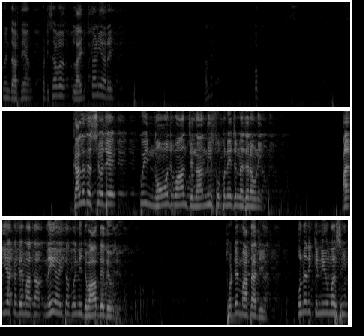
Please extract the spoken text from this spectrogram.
ਕੋਈ ਦੱਸਦੇ ਆ ਭੱਟੀ ਸਾਹਿਬ ਲਾਈਵ 'ਚ ਤਾਂ ਨਹੀਂ ਆ ਰਹੇ? ਬੰਦ ਓਕੇ। ਗੱਲ ਦੱਸਿਓ ਜੇ ਕੋਈ ਨੌਜਵਾਨ ਜਨਾਨੀ ਸੁਪਨੇ 'ਚ ਨਜ਼ਰ ਆਉਣੀ। ਆਈ ਆ ਕਦੇ ਮਾਤਾ? ਨਹੀਂ ਆਈ ਤਾਂ ਕੋਈ ਨਹੀਂ, ਜਵਾਬ ਦੇ ਦਿਓ ਜੀ। ਤੁਹਾਡੇ ਮਾਤਾ ਜੀ, ਉਹਨਾਂ ਦੀ ਕਿੰਨੀ ਉਮਰ ਸੀ?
